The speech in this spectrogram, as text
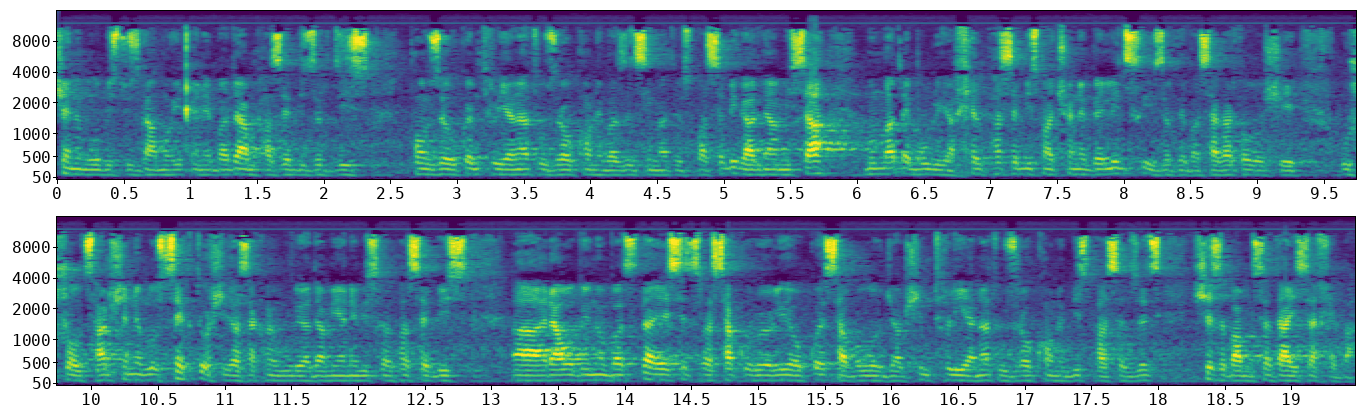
შენებლობისთვის გამოიყენება და ამ ფასების ზრდის ფონზე უკვე მთლიანად უძრავ ქონებაზე იმატებს ფასები გარდა ამისა მომატებულია ხელფასების მაჩვენებელიც იზრდება საქართველოსში უშუალოდ სამშენებლო სექტორში დასაქმებული ადამიანების ხელფასების რაოდენობაც და ესეც რა საკურველია უკვე საბოლოო ჯამში მთლიანად უძრავ ქონების ფასებზეც შესაბამისად აისახება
